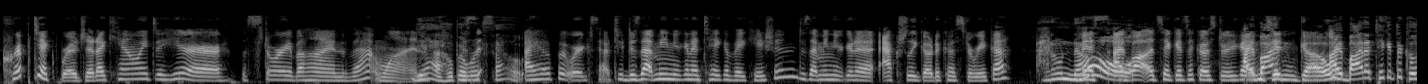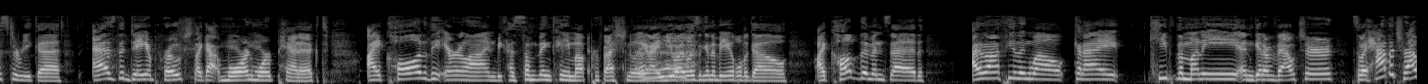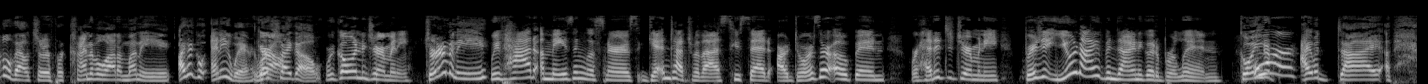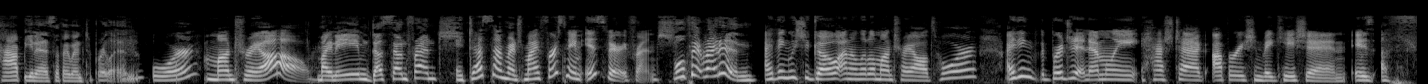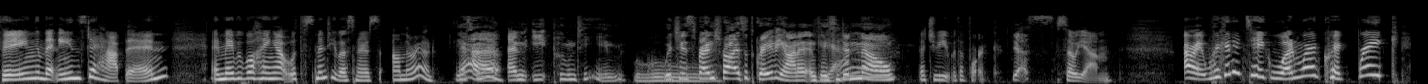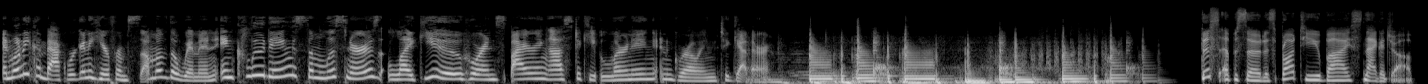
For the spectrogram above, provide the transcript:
Cryptic, Bridget. I can't wait to hear the story behind that one. Yeah, I hope it Does works out. I hope it works out too. Does that mean you're going to take a vacation? Does that mean you're going to actually go to Costa Rica? I don't know. Miss, I bought a ticket to Costa Rica and bought- didn't go. I bought a ticket to Costa Rica. As the day approached, I got more and more panicked. I called the airline because something came up professionally and I knew I ah. wasn't going to be able to go. I called them and said, I'm not feeling well. Can I keep the money and get a voucher? So I have a travel voucher for kind of a lot of money. I could go anywhere. Where should I go? We're going to Germany. Germany. We've had amazing listeners get in touch with us who said, our doors are open. We're headed to Germany. Bridget, you and I have been dying to go to Berlin. Going or, to, I would die of happiness if I went to Berlin. or Montreal. My name does sound French. It does sound French. My first name is very French. We'll fit right in. I think we should go on a little Montreal tour. I think the Bridget and Emily hashtag Operation Vacation is a thing that needs to happen. And maybe we'll hang out with Sminty listeners on the road. Yeah, will. and eat poutine, which is French fries with gravy on it. In case you didn't know. That you eat with a fork. Yes. So yum. All right, we're going to take one more quick break. And when we come back, we're going to hear from some of the women, including some listeners like you who are inspiring us to keep learning and growing together. This episode is brought to you by Snagajob.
